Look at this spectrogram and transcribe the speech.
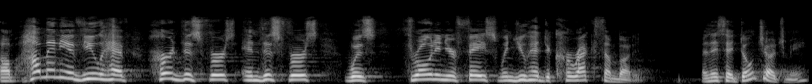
um, how many of you have heard this verse and this verse was thrown in your face when you had to correct somebody? And they say, Don't judge me.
